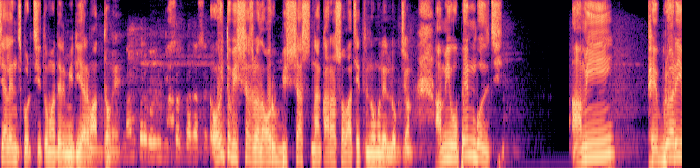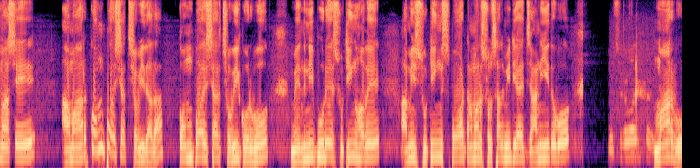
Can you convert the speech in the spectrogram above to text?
চ্যালেঞ্জ করছি তোমাদের মিডিয়ার মাধ্যমে। ওই তো বিশ্বাস অরূপ বিশ্বাস না কারা সব আছে তৃণমূলের লোকজন। আমি ওপেন বলছি আমি ফেব্রুয়ারি মাসে আমার কম পয়সার ছবি দাদা কম পয়সার ছবি করব মেদিনীপুরে শুটিং হবে আমি শুটিং স্পট আমার সোশ্যাল মিডিয়ায় জানিয়ে দেবো মারবো।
